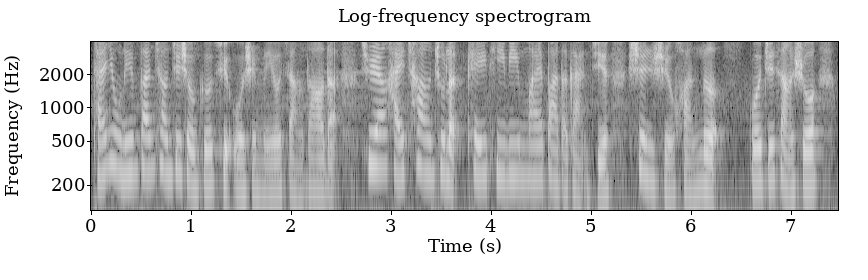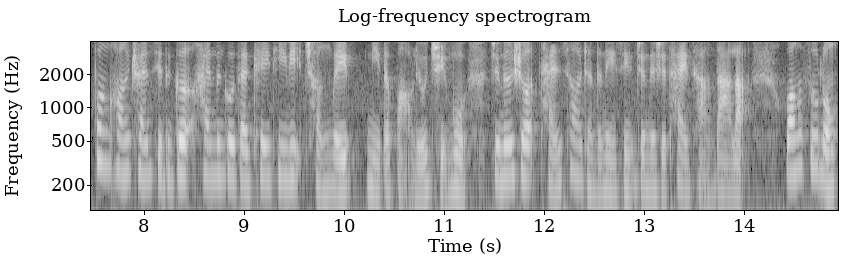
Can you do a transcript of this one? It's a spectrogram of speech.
谭咏麟翻唱这首歌曲，我是没有想到的，居然还唱出了 KTV 麦霸的感觉，甚是欢乐。我只想说，凤凰传奇的歌还能够在 KTV 成为你的保留曲目，只能说谭校长的内心真的是太强大了。汪苏泷《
